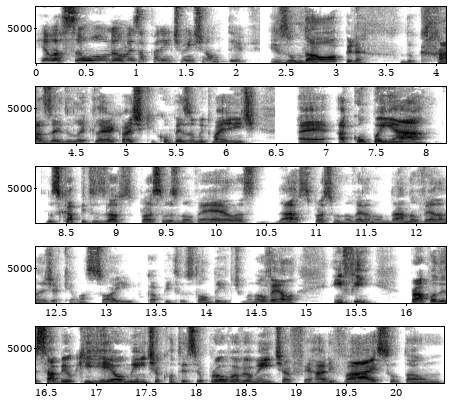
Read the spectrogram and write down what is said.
relação ou não, mas aparentemente não teve. Resumo da ópera do caso aí do Leclerc, eu acho que compensa muito mais a gente é, acompanhar os capítulos das próximas novelas, das próximas novelas, não, da novela, né, já que é uma só e os capítulos estão dentro de uma novela, enfim, para poder saber o que realmente aconteceu. Provavelmente a Ferrari vai soltar um,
